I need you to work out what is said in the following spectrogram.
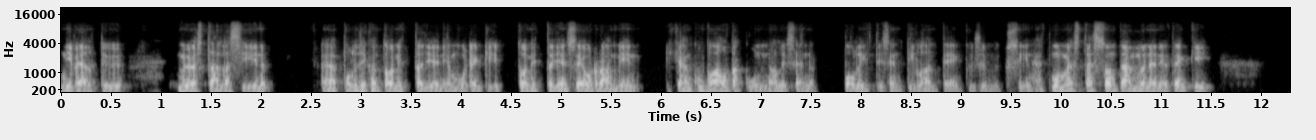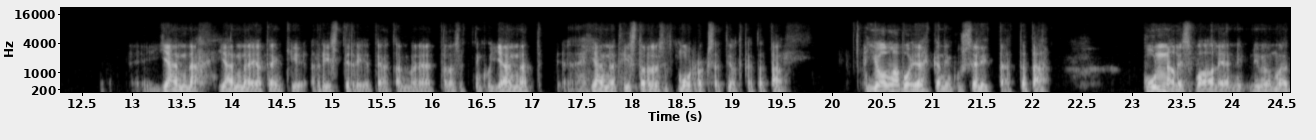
niveltyy myös tällaisiin politiikan toimittajien ja muidenkin toimittajien seuraamiin ikään kuin valtakunnallisen poliittisen tilanteen kysymyksiin. Et mun mielestä tässä on tämmöinen jotenkin jännä, jännä jotenkin ristiriita ja tämmöinen, tällaiset niin kuin jännät, jännät historialliset murrokset, jotka tätä, jolla voi ehkä niin kuin selittää tätä kunnallisvaalien nimenomaan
